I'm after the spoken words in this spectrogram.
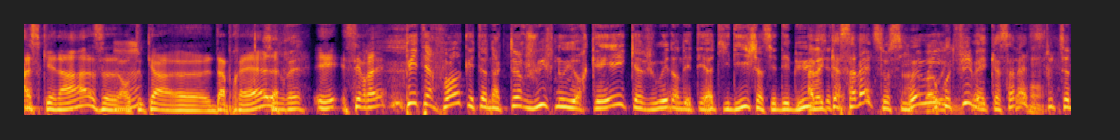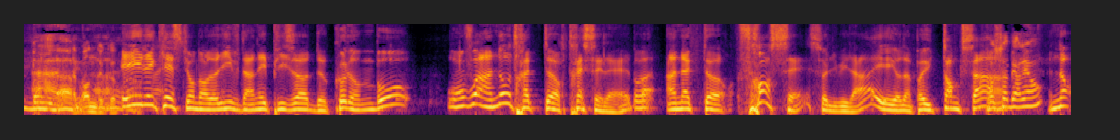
askénaze, euh, en tout cas euh, d'après elle. C'est vrai. Et c'est vrai. Peter Falk est un acteur juif new-yorkais qui a joué dans des théâtres yiddish à ses débuts. Avec C'est- Cassavetes aussi. Oui, oui, Beaucoup de films avec Cassavetes. Toute cette bande-là. La bande de copains. Et il est question dans le livre d'un épisode de Colombo où on voit un autre acteur très célèbre, un acteur français, celui-là, et il n'y en a pas eu tant que ça. François hein. Berléand? Non,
